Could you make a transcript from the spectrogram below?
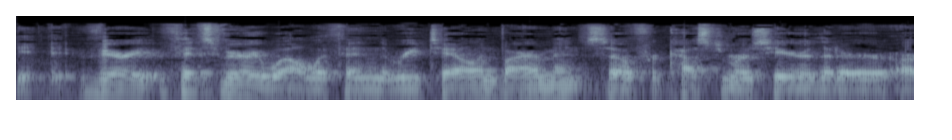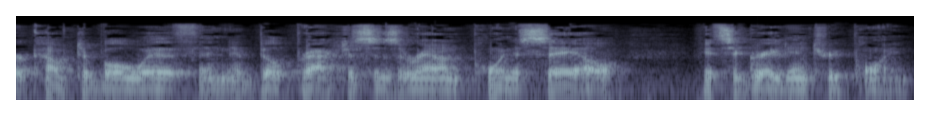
it very fits very well within the retail environment. So for customers here that are, are comfortable with and have built practices around point of sale, it's a great entry point.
